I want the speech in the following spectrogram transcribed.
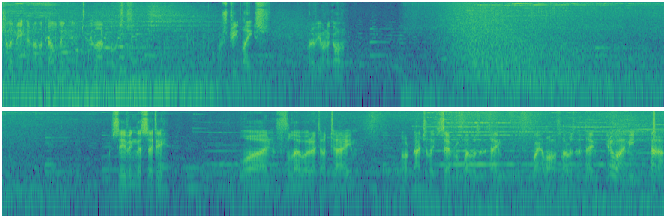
Let's casually make another building and two lampposts. Or street lights. Whatever you want to call them. We're saving the city. One flower at a time. Or actually, several flowers at a time. Quite a lot of flowers at a time. You know what I mean? Anna.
